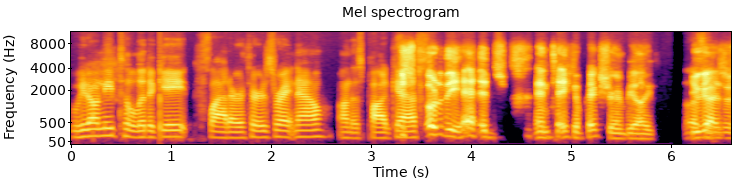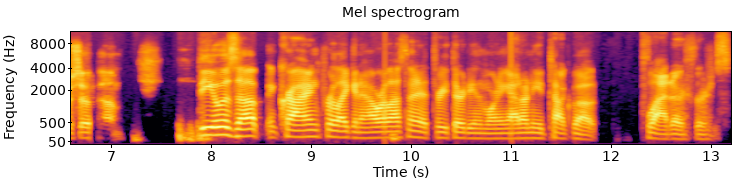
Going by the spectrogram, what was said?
we don't need to litigate flat earthers right now on this Just podcast. go to the edge and take a picture and be like, you guys are so dumb. Theo was up and crying for like an hour last night at 3:30 in the morning. I don't need to talk about flat earthers.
